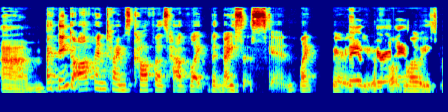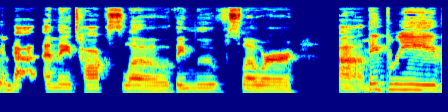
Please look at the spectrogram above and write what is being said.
um, I think oftentimes kaphas have like the nicest skin. Like very They have beautiful, very nice- glowy skin. Yeah. and they talk slow, they move slower. Um They breathe.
